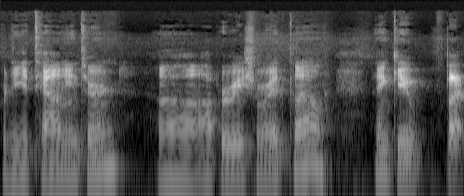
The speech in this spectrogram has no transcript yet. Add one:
for the Italian turn. Uh, Operation Red Cloud. Thank you. Bye.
